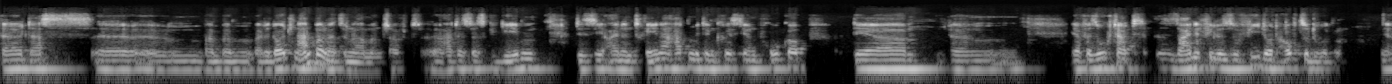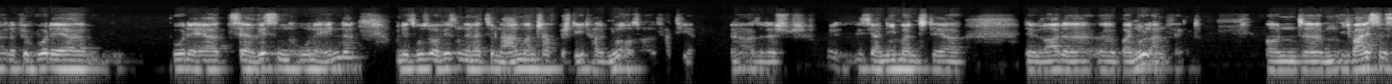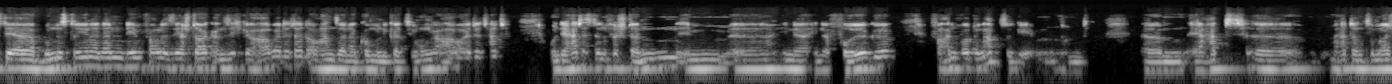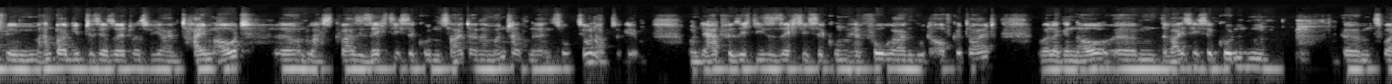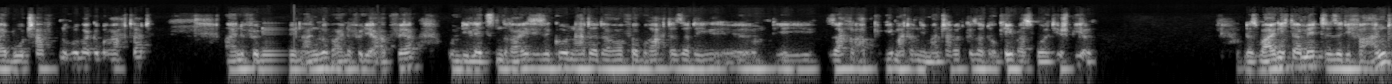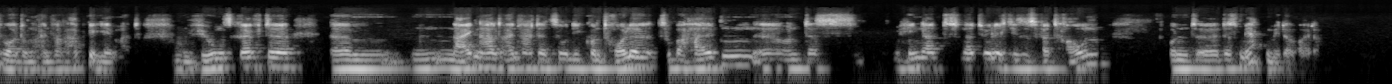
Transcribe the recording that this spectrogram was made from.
äh, dass äh, beim, beim, bei der deutschen Handballnationalmannschaft äh, hat es das gegeben, dass sie einen Trainer hatten mit dem Christian Prokop, der ähm, er versucht hat, seine Philosophie dort aufzudrücken. Ja, dafür wurde er, wurde er zerrissen ohne Ende. Und jetzt muss man wissen, eine Nationalmannschaft besteht halt nur aus Alpha-Tieren. Ja, also das ist ja niemand, der, der gerade äh, bei Null anfängt. Und ähm, ich weiß, dass der Bundestrainer dann in dem Falle sehr stark an sich gearbeitet hat, auch an seiner Kommunikation gearbeitet hat. Und er hat es dann verstanden, im, äh, in, der, in der Folge Verantwortung abzugeben. Und ähm, er hat, äh, hat dann zum Beispiel im Handball gibt es ja so etwas wie ein Timeout äh, und du hast quasi 60 Sekunden Zeit, deiner Mannschaft eine Instruktion abzugeben. Und er hat für sich diese 60 Sekunden hervorragend gut aufgeteilt, weil er genau ähm, 30 Sekunden zwei Botschaften rübergebracht hat. Eine für den Angriff, eine für die Abwehr. Und die letzten 30 Sekunden hat er darauf verbracht, dass er die, äh, die Sache abgegeben hat an die Mannschaft, hat gesagt, okay, was wollt ihr spielen? Und das meine ich damit, dass er die Verantwortung einfach abgegeben hat. Und Führungskräfte ähm, neigen halt einfach dazu, die Kontrolle zu behalten. Äh, und das hindert natürlich dieses Vertrauen. Und äh, das merken Mitarbeiter.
